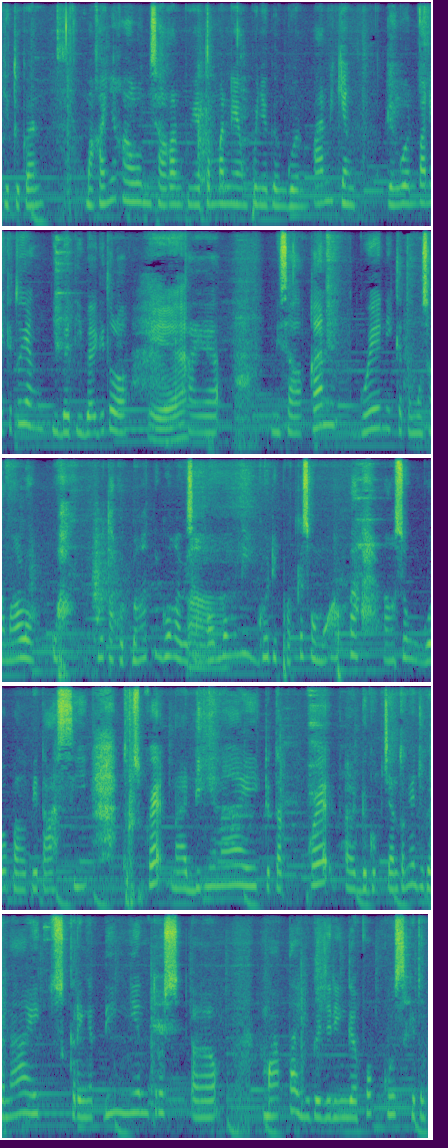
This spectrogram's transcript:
gitu kan. Makanya kalau misalkan punya teman yang punya gangguan panik, yang gangguan panik itu yang tiba-tiba gitu loh, Iya. kayak misalkan gue nih ketemu sama lo wah gue takut banget nih gue nggak bisa Ah. ngomong nih gue di podcast ngomong apa langsung gue palpitasi terus kayak nadinya naik detak kayak eh, degup jantungnya juga naik terus keringet dingin terus eh, mata juga jadi nggak fokus gitu.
